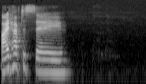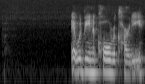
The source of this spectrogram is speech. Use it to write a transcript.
I'd have to say it would be Nicole Riccardi.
